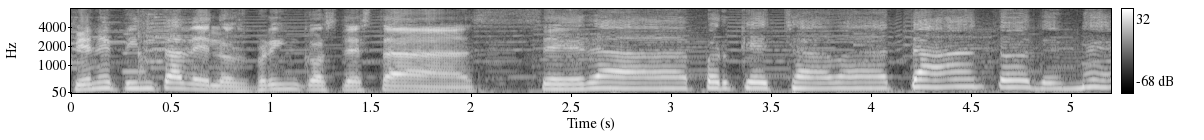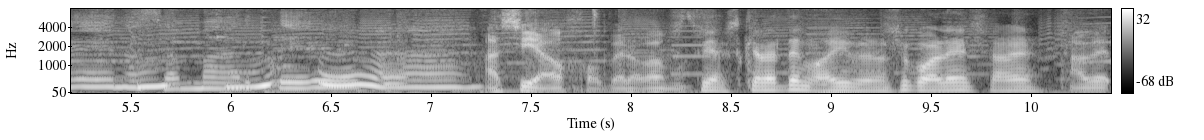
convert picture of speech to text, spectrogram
Tiene pinta de los brincos de estas. Será porque echaba tanto de menos amarte. Así a ojo, pero vamos. Hostia, es que la tengo ahí, pero no sé cuál es. A ver. A ver,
